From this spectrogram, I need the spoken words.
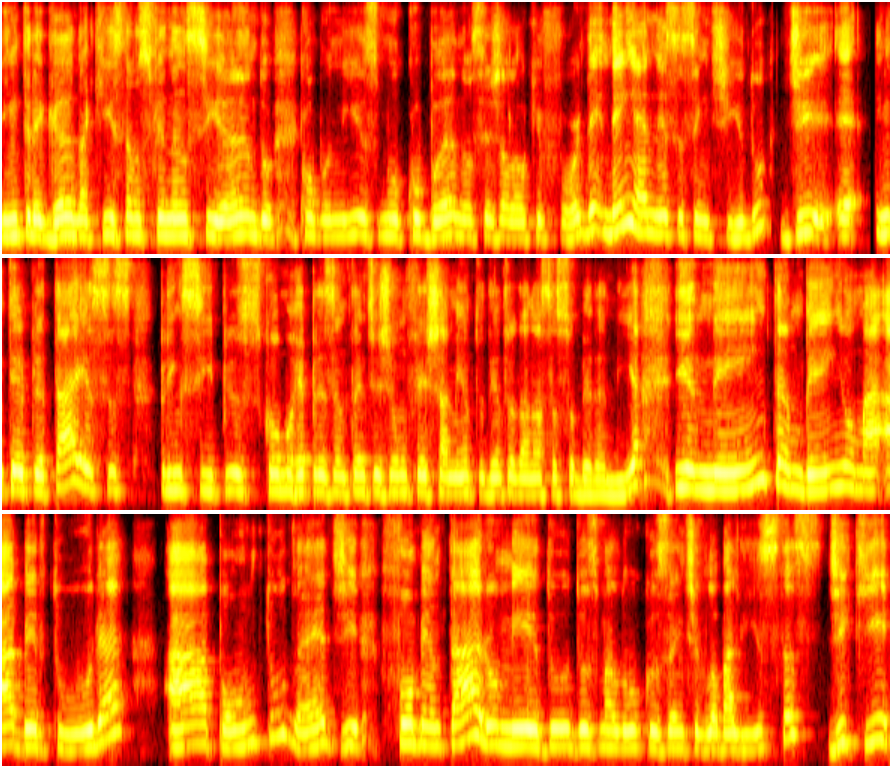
entregando aqui, estamos financiando comunismo cubano, ou seja lá o que for. Nem, nem é nesse sentido de é, interpretar esses princípios como representantes de um fechamento dentro da nossa soberania e nem também uma abertura a ponto né, de fomentar o medo dos malucos antiglobalistas de que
